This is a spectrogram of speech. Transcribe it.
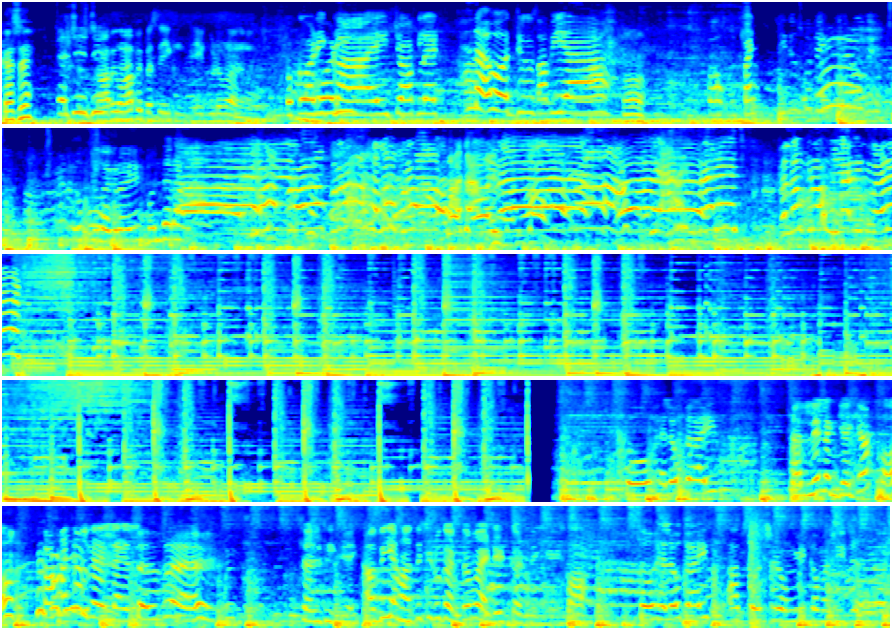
कैसे पे वहाँ पे बस एक एक वीडियो बनाना मुझे पकौड़ी खाई चॉकलेट ना वो जूस पिया हाँ लग रहा है बंदर लग गया क्या? हाँ। कहाँ चल रहा है लाइल चल रहा है। चल ठीक है। अभी यहाँ से शुरू करते हैं वो एडिट कर देंगे। हाँ। सो हेलो गाइस आप सोच रहे होंगे कमल जी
